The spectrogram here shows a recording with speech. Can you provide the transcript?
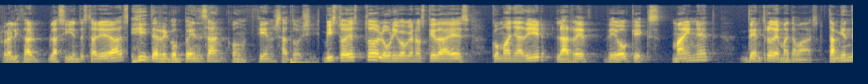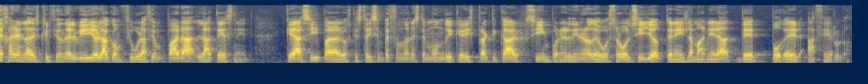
realizar las siguientes tareas y te recompensan con 100 satoshis. Visto esto, lo único que nos queda es cómo añadir la red de OKEX Mainnet dentro de Metamask. También dejaré en la descripción del vídeo la configuración para la testnet, que así para los que estáis empezando en este mundo y queréis practicar sin poner dinero de vuestro bolsillo, tenéis la manera de poder hacerlo.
